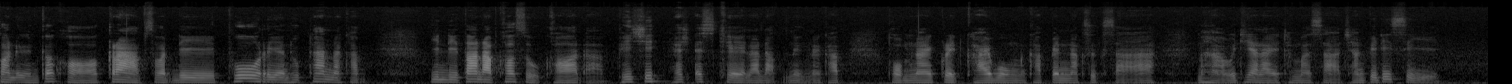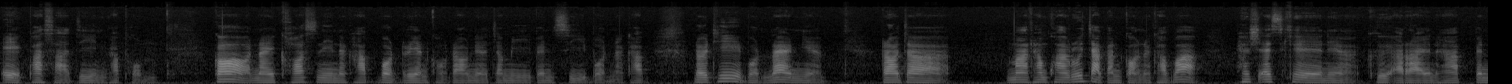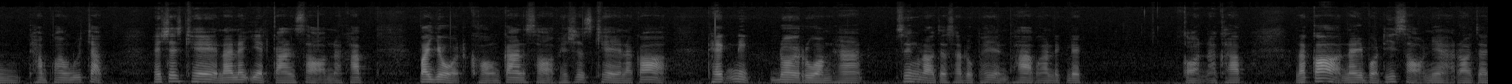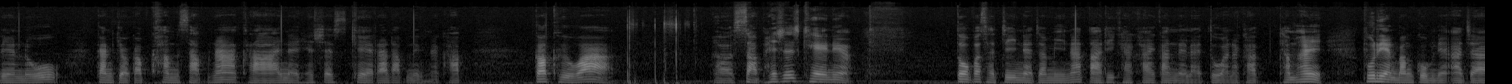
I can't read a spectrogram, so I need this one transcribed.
ก่อนอื่นก็ขอกราบสวัสดีผู้เรียนทุกท่านนะครับ ยินดีต้อนรับเข้าสู่คอร์สพิชิต HSK ระดับหนึ่งนะครับ ผมนายกริดคล้ายวงนะครับ เป็นนักศึกษามหาวิทยาลัยธรรมศาสตร์ชั้นปีที่ 4 เอกภาษาจีนครับผม ก็ในคอร์สนี้นะครับ บทเรียนของเราเนี่ยจะมีเป็น 4 บทนะครับ โดยที่บทแรกเนี่ยเราจะมาทำความรู้จักกันก่อนนะครับว่า HSK เนี่ยคืออะไรนะครับ เป็นทำความรู้จัก HSK รายละเอียดการสอบนะครับ ประโยชน์ของการสอบ HSK แล้วก็เทคนิคโดยรวมนะฮะ ซึ่งเราจะสรุปให้เห็นภาพกันเล็กๆ ก่อนนะครับ แล้วก็ในบทที่ 2 เนี่ย เราจะเรียนรู้กันเกี่ยวกับคำศัพท์หน้าคล้ายใน HSK ระดับหนึ่งนะครับ ก็คือว่าศัพท์ HSK เนี่ย ตัวภาษาจีนเนี่ยจะมีหน้าตาที่คล้ายๆ กันหลาย ๆ ตัวนะครับทำให้ผู้เรียนบางกลุ่มเนี่ยอาจจะ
